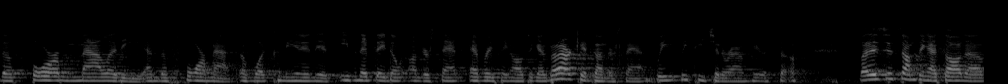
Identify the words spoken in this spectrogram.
the formality and the format of what communion is, even if they don't understand everything altogether. But our kids understand. We, we teach it around here, so. But it's just something I thought of.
